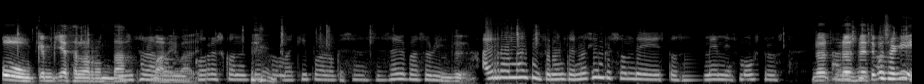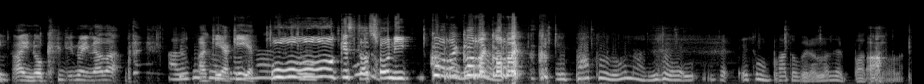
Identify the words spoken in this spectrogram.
Oh, que empieza la ronda. Empieza la Vale, ronda. vale. Corre, escóndete, forma equipo, lo que sea necesario para. De- Hay rondas diferentes, no siempre son de estos memes, monstruos. ¿Nos, A metemos aquí? Ay, no, que aquí no hay nada. A veces Aquí, aquí. rondas, ¡Oh! ¡Que está Sonic! ¡Corre, corre, corre! El pato Donald. Es un pato, pero no es el pato Ah. Donald.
